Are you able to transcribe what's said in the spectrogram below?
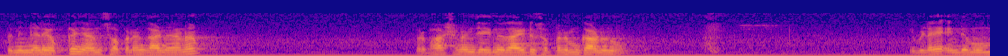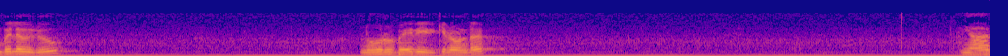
ഇപ്പൊ നിങ്ങളെയൊക്കെ ഞാൻ സ്വപ്നം കാണുകയാണ്. പ്രഭാഷണം ചെയ്യുന്നതായിട്ട് സ്വപ്നം കാണുന്നു. ഇവിടെ എന്റെ മുമ്പിൽ ഒരു നൂറുപേര് ഇരിക്കണുണ്ട്. ഞാൻ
